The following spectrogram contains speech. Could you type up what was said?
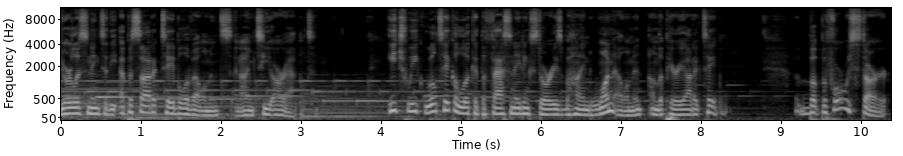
You're listening to the Episodic Table of Elements, and I'm T.R. Appleton. Each week, we'll take a look at the fascinating stories behind one element on the periodic table. But before we start,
